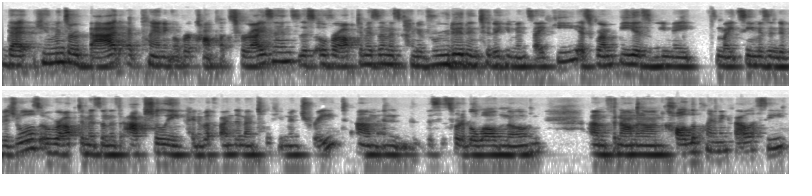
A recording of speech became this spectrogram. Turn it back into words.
that humans are bad at planning over complex horizons. This over optimism is kind of rooted into the human psyche. As grumpy as we may might seem as individuals, over optimism is actually kind of a fundamental human trait, um, and this is sort of a well known um, phenomenon called the planning fallacy.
